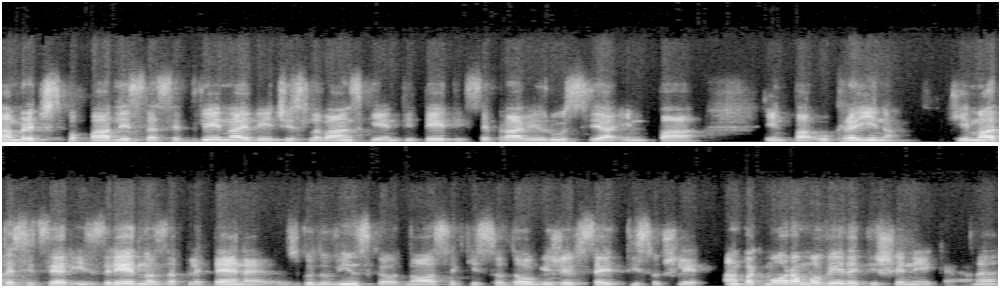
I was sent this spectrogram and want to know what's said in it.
namreč spopadli sta se dve največji slovanski entiteti, se pravi Rusija in pa, in pa Ukrajina, ki imate sicer izredno zapletene zgodovinske odnose, ki so dolgi že vse tisoč let. Ampak moramo vedeti še nekaj, ne?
